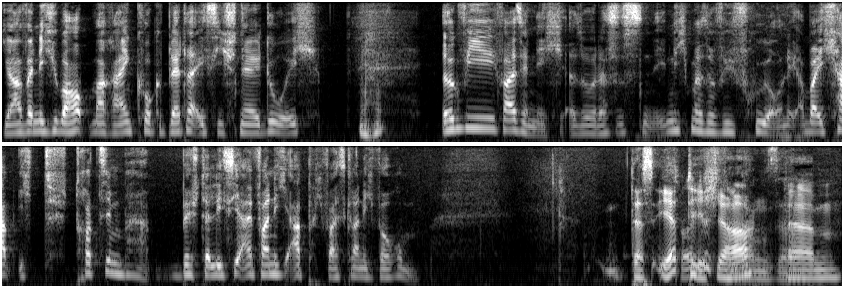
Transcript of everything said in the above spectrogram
ja, wenn ich überhaupt mal reingucke, blätter ich sie schnell durch. Mhm. Irgendwie, weiß ich nicht, also das ist nicht mehr so wie früher. Aber ich habe, ich trotzdem bestelle ich sie einfach nicht ab. Ich weiß gar nicht warum. Das ehrt dich ja. Ähm,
